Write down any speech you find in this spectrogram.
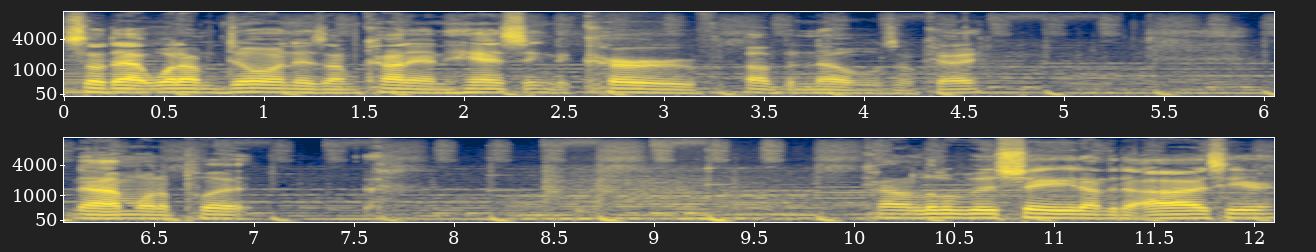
so that what I'm doing is I'm kind of enhancing the curve of the nose okay? Now I'm gonna put kind of a little bit of shade under the eyes here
